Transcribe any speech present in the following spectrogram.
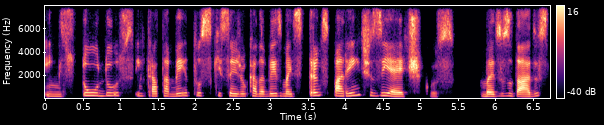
em estudos, em tratamentos que sejam cada vez mais transparentes e éticos. Mas os dados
